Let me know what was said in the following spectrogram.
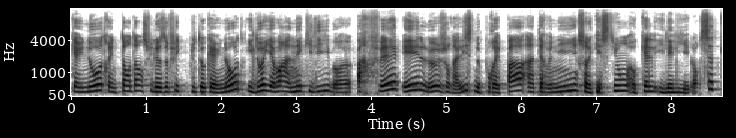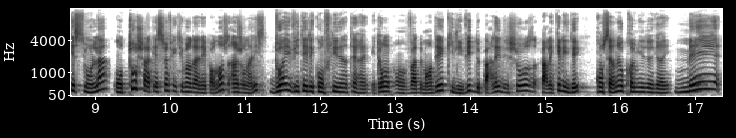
qu'à une autre, à une tendance philosophique plutôt qu'à une autre. Il doit y avoir un équilibre parfait le journaliste ne pourrait pas intervenir sur les questions auxquelles il est lié. Alors cette question-là, on touche à la question effectivement d'indépendance. Un journaliste doit éviter les conflits d'intérêts. Et donc on va demander qu'il évite de parler des choses par lesquelles il est concerné au premier degré. Mais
